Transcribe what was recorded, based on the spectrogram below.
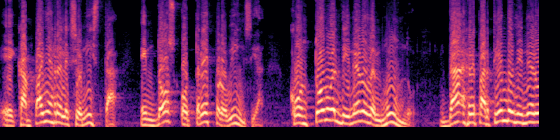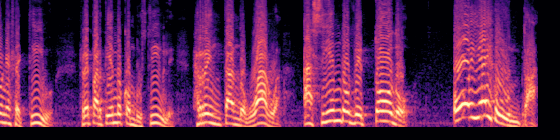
eh, campañas reeleccionistas en dos o tres provincias, con todo el dinero del mundo, da, repartiendo dinero en efectivo, repartiendo combustible, rentando guagua, haciendo de todo. Hoy hay junta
